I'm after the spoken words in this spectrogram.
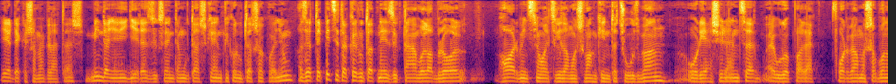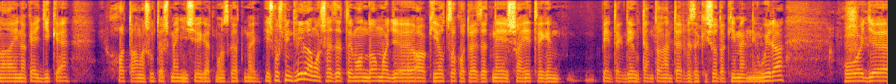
Érdekes a meglátás. Mindannyian így érezzük szerintem utasként, mikor utasok vagyunk. Azért egy picit a körutat nézzük távolabbról. 38 villamos van kint a csúcsban, óriási rendszer, Európa legforgalmasabb vonalainak egyike hatalmas utas mennyiséget mozgat meg. És most, mint villamosvezető mondom, hogy aki ott szokott vezetni, és a hétvégén péntek délután talán tervezek is oda kimenni újra, hogy,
